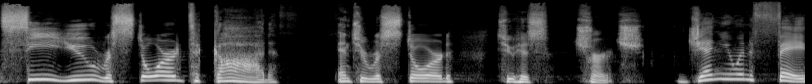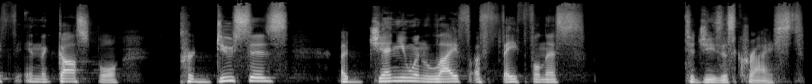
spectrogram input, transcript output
see you restored to God and to restored to his church. Genuine faith in the gospel produces a genuine life of faithfulness to Jesus Christ.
